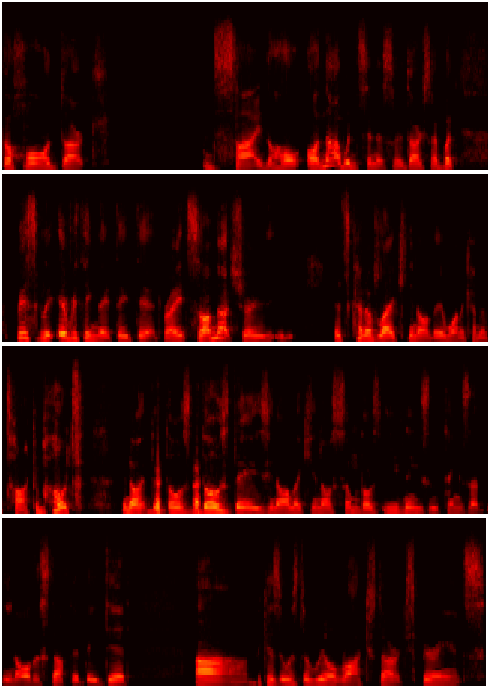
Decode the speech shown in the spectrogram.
the whole dark side. The whole. Oh, not I wouldn't say necessarily dark side, but basically everything that they did. Right. So I'm not sure. It's kind of like you know they want to kind of talk about you know th- those those days you know like you know some of those evenings and things that you know all the stuff that they did uh, because it was the real rock star experience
